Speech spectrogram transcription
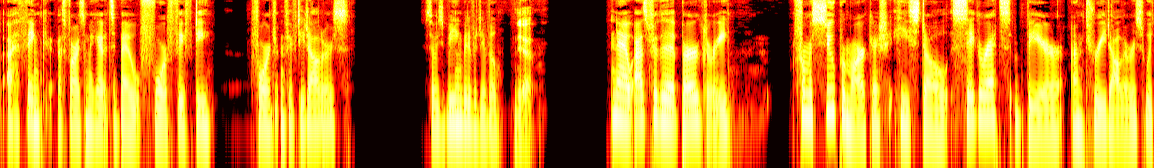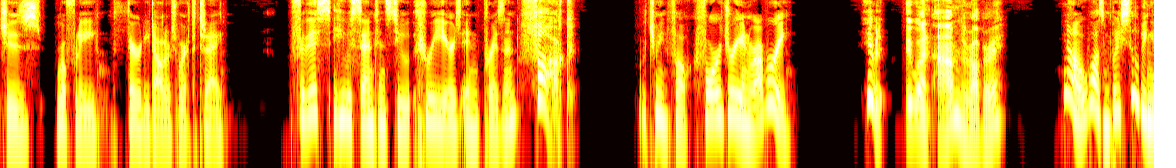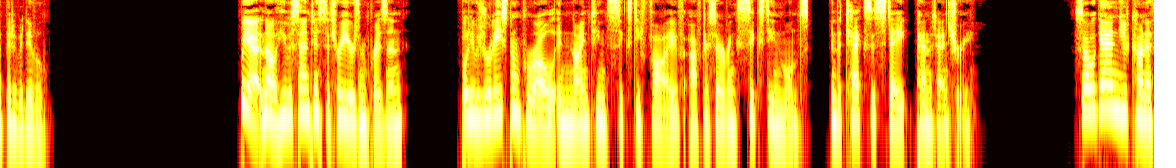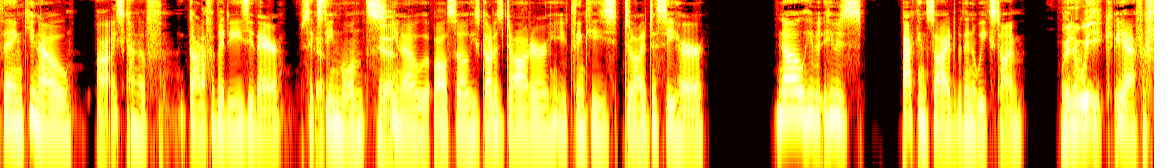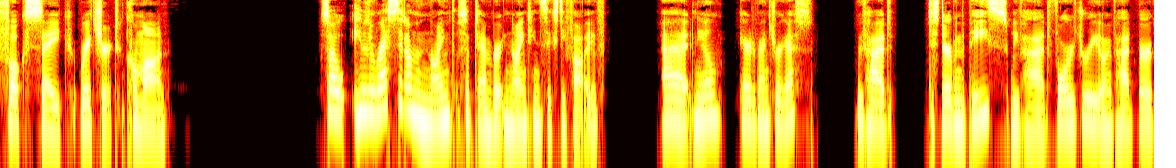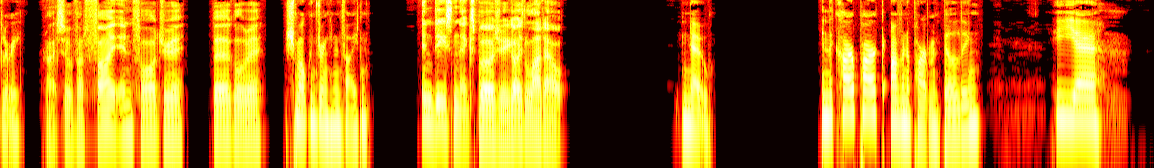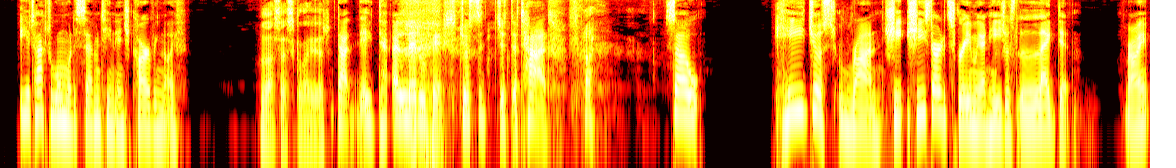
I think as far as I make out, it's about 450 $450. So he's being a bit of a devil. Yeah. Now, as for the burglary, from a supermarket, he stole cigarettes, beer, and $3, which is roughly $30 worth today. For this, he was sentenced to three years in prison. Fuck! What do you mean, fuck? Forgery and robbery? Yeah, but it, weren't armed robbery. No, it wasn't, but he's still being a bit of a devil. But yeah, no, he was sentenced to three years in prison, but he was released on parole in 1965 after serving 16 months in the Texas State Penitentiary. So again, you'd kind of think, you know, oh, he's kind of got off a bit easy there. 16 months, Yeah. you know, also he's got his daughter. You'd think he's delighted to see her. No, he, he was back inside within a week's time. Within a week. Yeah, for fuck's sake, Richard, come on. So he was arrested on the 9th of September 1965. Uh, Neil, care to venture, I guess? We've had disturbing the peace, we've had forgery, and we've had burglary. Right, so we've had fighting, forgery, burglary, Smoking, drinking, and fighting. indecent exposure. He got his lad out. No. In the car park of an apartment building, he uh he attacked a woman with a 17 inch carving knife. Well, that's escalated. That it, a little bit, just a, just a tad. So he just ran. She she started screaming and he just legged it. Right?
